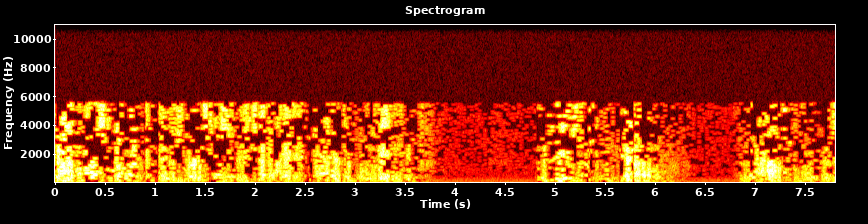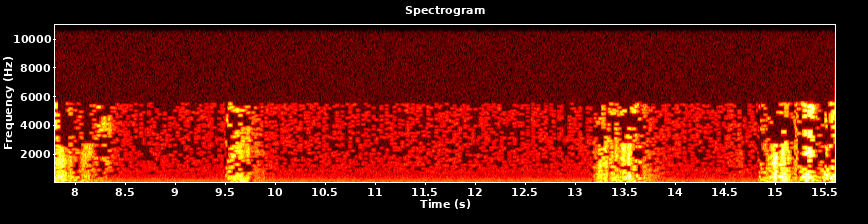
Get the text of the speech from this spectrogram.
John Wesley looked at these verses and he said, I desire to believe that Jesus would go to the house of his enemies. Leave. But he didn't. There are people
